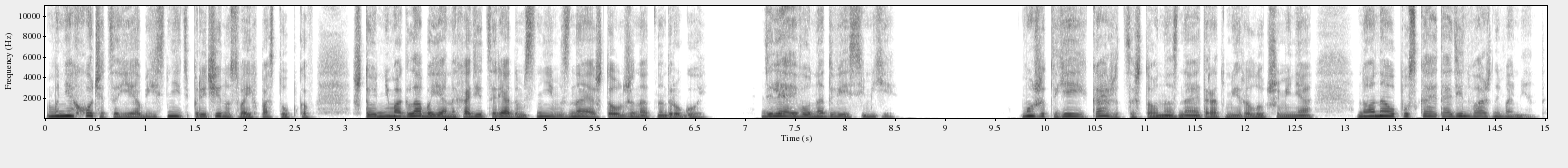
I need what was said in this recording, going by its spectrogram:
Мне хочется ей объяснить причину своих поступков, что не могла бы я находиться рядом с ним, зная, что он женат на другой, деля его на две семьи. Может, ей кажется, что она знает Ратмира лучше меня, но она упускает один важный момент.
